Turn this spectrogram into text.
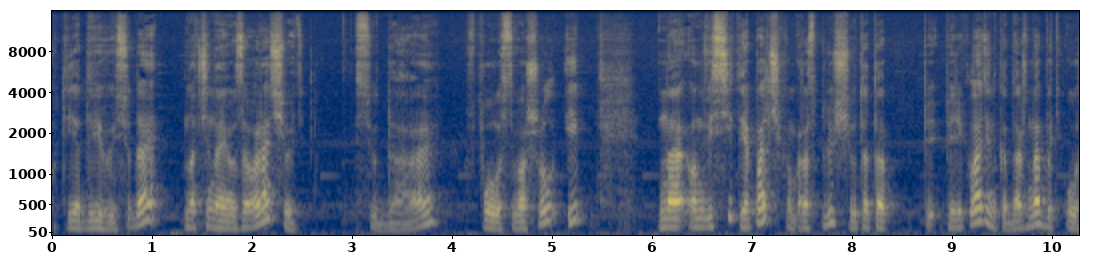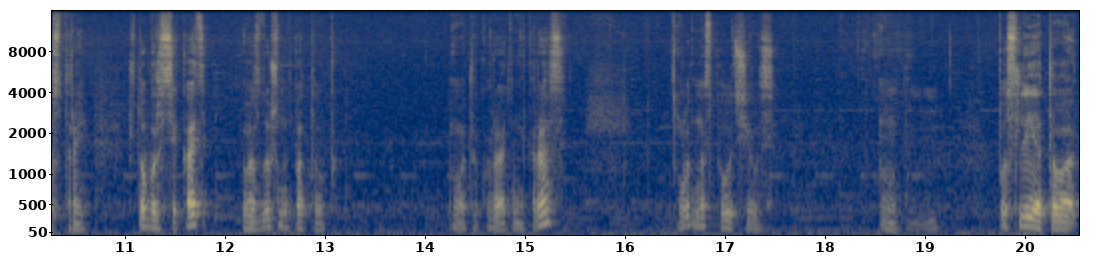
Вот я двигаю сюда, начинаю его заворачивать сюда, в полость вошел и на, он висит, я пальчиком расплющу. Вот эта пе- перекладинка должна быть острой, чтобы рассекать воздушный поток. Вот аккуратненько раз. Вот у нас получилось. Вот. После этого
